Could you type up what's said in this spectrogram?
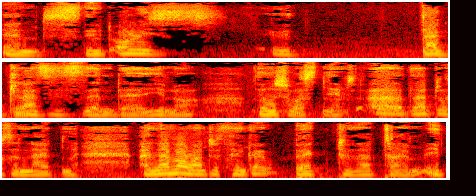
And they would always, with dark glasses and, uh, you know, those was names. Oh, that was a nightmare. I never want to think back to that time. It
